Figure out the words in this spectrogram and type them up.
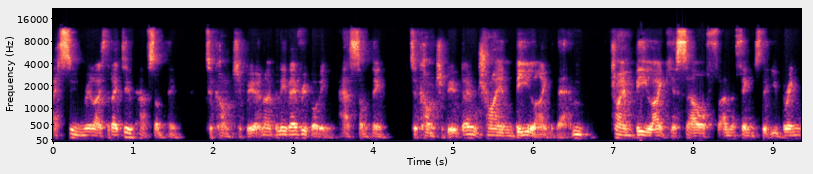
I soon realize that I do have something to contribute. And I believe everybody has something to contribute. Don't try and be like them. Try and be like yourself and the things that you bring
